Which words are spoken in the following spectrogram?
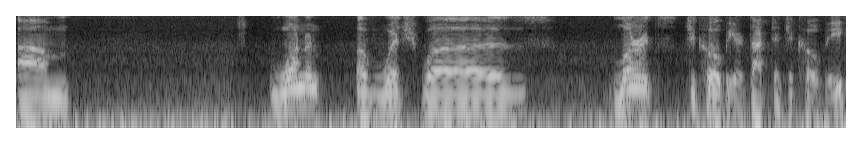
Um, one of which was Lawrence Jacoby or Dr. Jacoby.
